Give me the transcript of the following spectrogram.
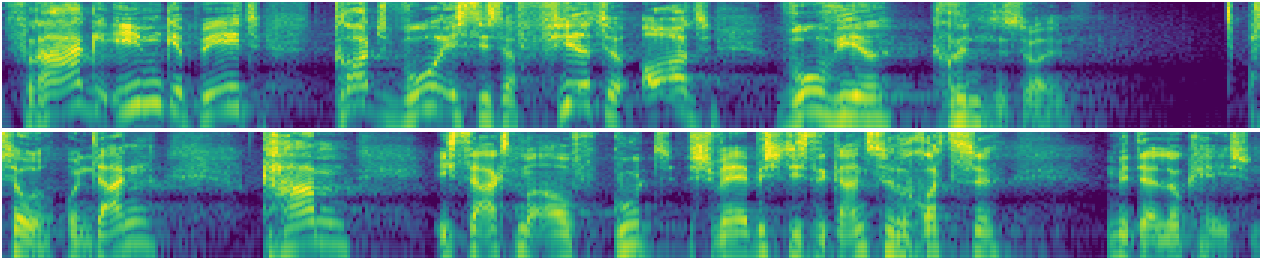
Frage im Gebet, Gott, wo ist dieser vierte Ort, wo wir gründen sollen? So, und dann kam, ich sag's mal auf gut Schwäbisch, diese ganze Rotze mit der Location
